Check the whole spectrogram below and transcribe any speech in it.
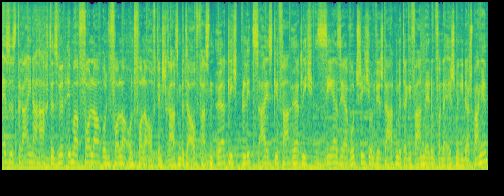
Es ist 3 nach 8, Es wird immer voller und voller und voller auf den Straßen. Bitte aufpassen. Örtlich Blitzeisgefahr, örtlich sehr, sehr rutschig. Und wir starten mit der Gefahrenmeldung von der Eschenrieder Spange.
